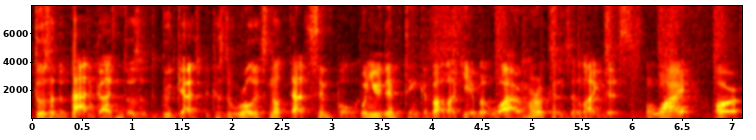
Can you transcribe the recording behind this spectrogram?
those are the bad guys and those are the good guys because the world is not that simple. When you then think about like yeah, but why are Americans then like this or why are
